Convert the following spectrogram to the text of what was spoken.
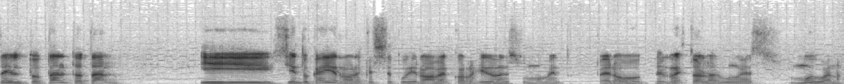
del total total y siento que hay errores que se pudieron haber corregido en su momento. Pero el resto del álbum es muy bueno.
